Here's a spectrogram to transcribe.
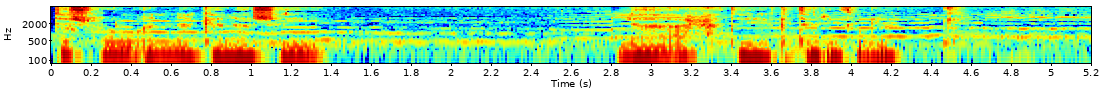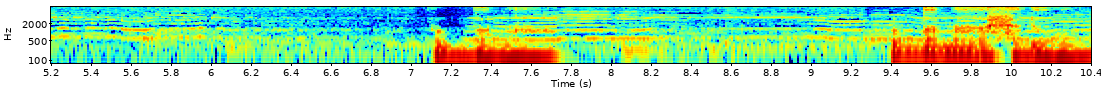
تشعر أنك لا شيء لا أحد يكترث لك. ربما ربما أحدهم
